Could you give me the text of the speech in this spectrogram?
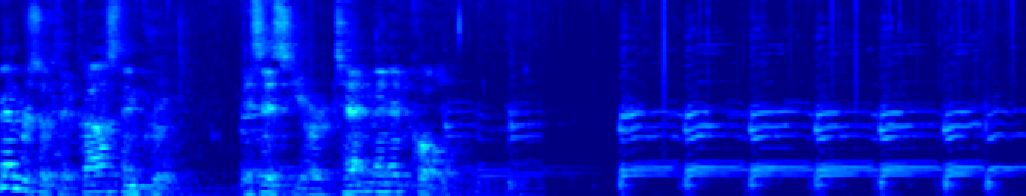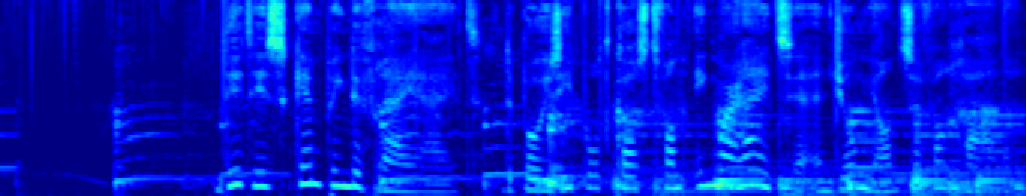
members of the cast and crew, this is your 10 minute call. Dit is Camping de Vrijheid, de poëziepodcast van Ingmar Heitse en John Jansen van Galen.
